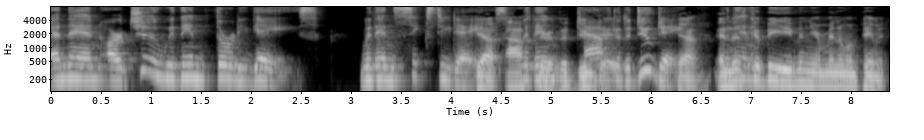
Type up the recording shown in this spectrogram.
and then R2 within 30 days within 60 days Yeah, after within, the due after date. the due date Yeah, and this could be even your minimum payment.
